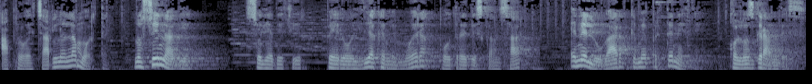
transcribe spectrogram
aprovecharlo en la muerte. No soy nadie, solía decir, pero el día que me muera podré descansar en el lugar que me pertenece, con los grandes.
